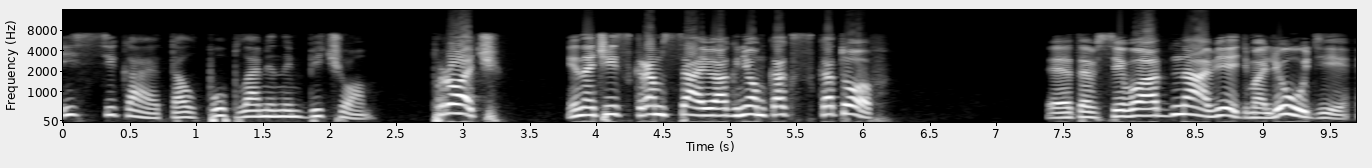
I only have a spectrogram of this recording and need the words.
иссекая толпу пламенным бичом. «Прочь! Иначе скромсаю огнем, как скотов!» «Это всего одна ведьма, люди!»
